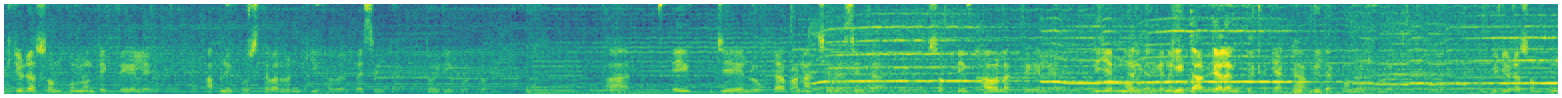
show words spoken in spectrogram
ভিডিওটা সম্পূর্ণ দেখতে গেলে আপনি বুঝতে পারবেন কীভাবে বেসিনটা তৈরি করল। আর এই যে লোকটা বানাচ্ছে বেসিনটা সত্যি ভালো লাগতে গেলে নিজের মন থেকে না কি তার বলবে, ট্যালেন্ট দেখে কি একটা বুদ্ধি দেখে কমেন্ট করে তো ভিডিওটা সম্পূর্ণ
